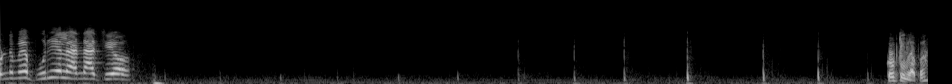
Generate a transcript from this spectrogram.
ஒண்ணுமே புரியல அண்ணாச்சியோ. கூப்பிட்டீங்களாப்பா?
